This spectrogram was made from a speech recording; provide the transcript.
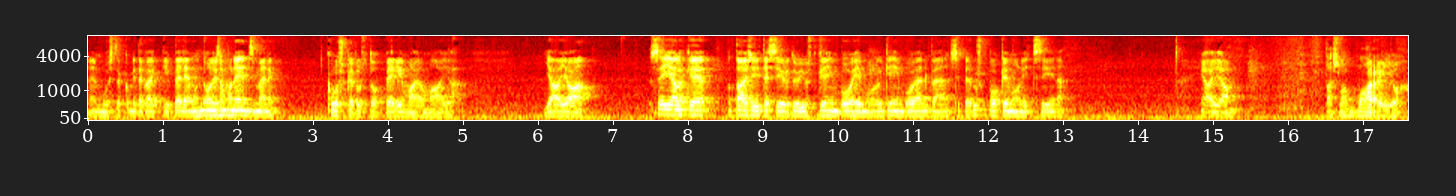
En muista mitä kaikkia pelejä, mutta ne oli semmonen ensimmäinen kosketus tuohon pelimaailmaan. Ja, ja, ja sen jälkeen taisi itse siirtyä just Game Boyhin, mulla oli Game Boy Advance, perus Pokemonit siinä. Ja, ja taisi olla Varjo,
